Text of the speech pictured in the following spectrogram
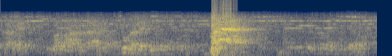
stare 90 giù dalle linee.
